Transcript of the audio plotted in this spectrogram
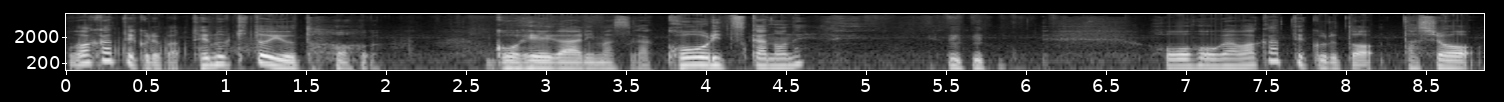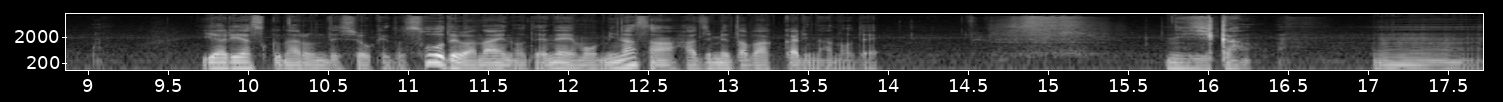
分かってくれば手抜きというと語弊がありますが効率化のね 方法が分かってくると多少やりやすくなるんでしょうけどそうではないのでねもう皆さん始めたばっかりなので2時間。うん。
